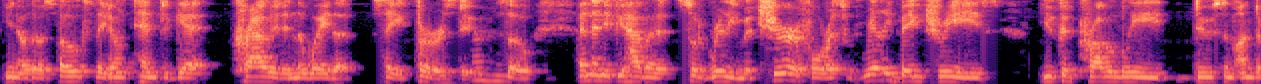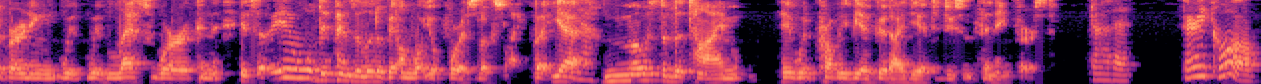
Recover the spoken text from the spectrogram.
you know, those oaks, they don't tend to get crowded in the way that, say, firs do. Mm-hmm. So and then if you have a sort of really mature forest with really big trees, you could probably do some underburning with, with less work. And it's, it all depends a little bit on what your forest looks like. But yeah, yeah. most of the time, it would probably be a good idea to do some thinning first. Got it. Very cool.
